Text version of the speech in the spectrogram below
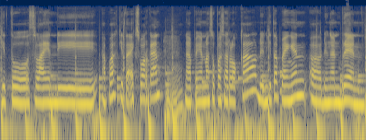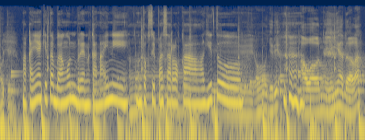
gitu. Selain di apa kita ekspor kan, nah pengen masuk pasar lokal dan kita pengen eh, dengan brand. Oke. Makanya kita bangun brand Kana ini untuk si pasar lokal gitu. Oke. Oh, jadi awalnya ini adalah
